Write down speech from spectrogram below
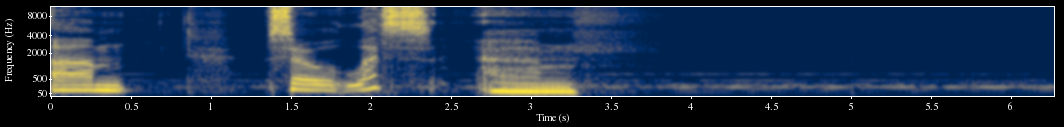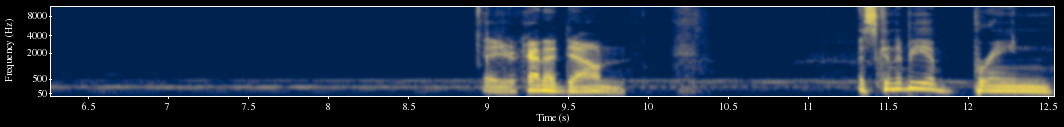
Um so let's um Yeah, you're kind of down. it's going to be a brain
